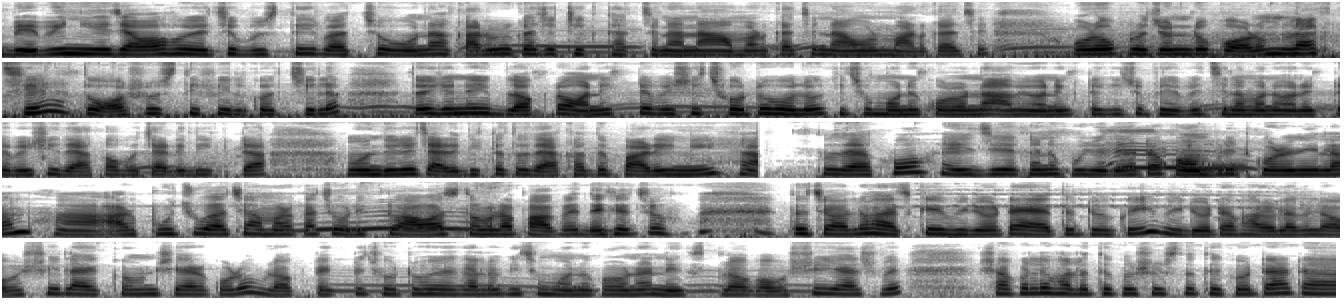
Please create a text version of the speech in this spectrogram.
বেবি নিয়ে যাওয়া হয়েছে, বুঝতেই পারছ? ও না কারোর কাছে ঠিক থাকছে না না আমার কাছে, না ওর মার কাছে। ওরও প্রচণ্ড গরম লাগছে, তো অস্বস্তি ফিল করছিল। তো এই জন্য এই ব্লগটা অনেকটা বেশি ছোট হলো, কিছু মনে করো না। আমি অনেকটা কিছু ভেবেছিলাম মানে অনেকটা বেশি দেখাবো চারিদিকটা। মন্দিরের চারিদিকটা তো দেখাতে পারিনি। তো দেখো, এই যে এখানে পুজো দেওয়াটা কমপ্লিট করে নিলাম। আর পুচু আছে আমার কাছে, ওর একটু আওয়াজ তোমরা পাবে, দেখেছ? তো চলো আজকে ভিডিওটা এতটুকুই। ভিডিওটা ভালো লাগলে অবশ্যই লাইক কমেন্ট শেয়ার করো। ব্লগটা একটু ছোট হয়ে গেল, কিছু মনে করো না। নেক্সট ব্লগ অবশ্যই আসবে। সকলে ভালো থেকো, সুস্থ থেকো, টাটা!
